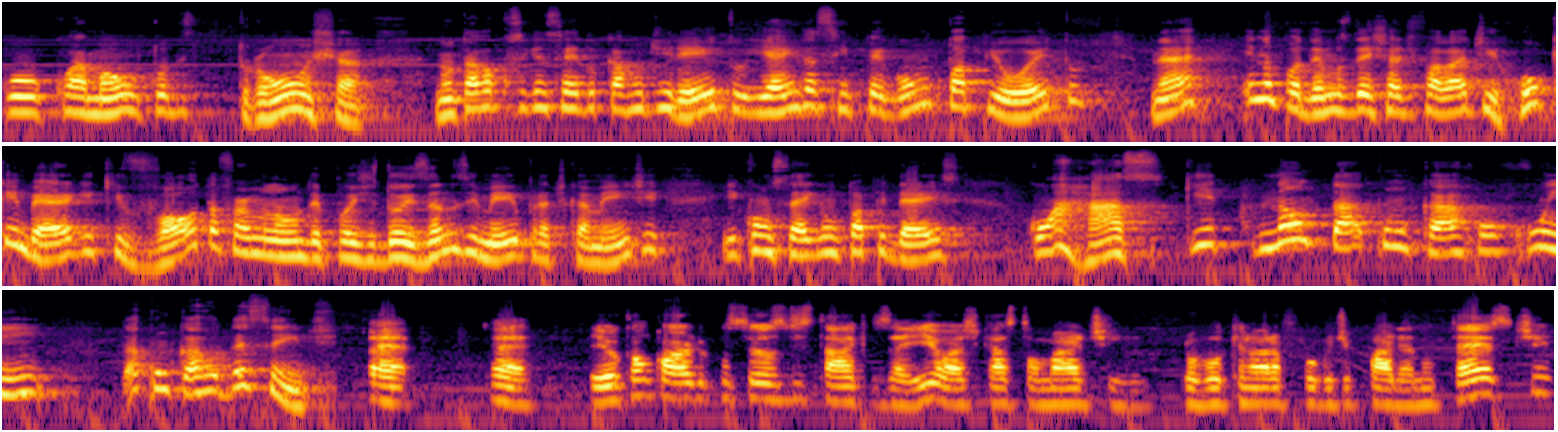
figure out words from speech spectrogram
com, com a mão toda troncha. não estava conseguindo sair do carro direito e ainda assim pegou um top 8, né? E não podemos deixar de falar de Huckenberg, que volta à Fórmula 1 depois de dois anos e meio praticamente e consegue um top 10 com a Haas, que não tá com um carro ruim, tá com um carro decente. É, é. Eu concordo com seus destaques aí. Eu acho que a Aston Martin provou que não era fogo de palha no teste.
